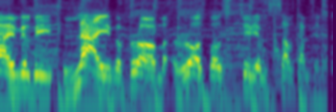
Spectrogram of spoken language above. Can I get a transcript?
time will be live from Rose Bowl Stadium Southampton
